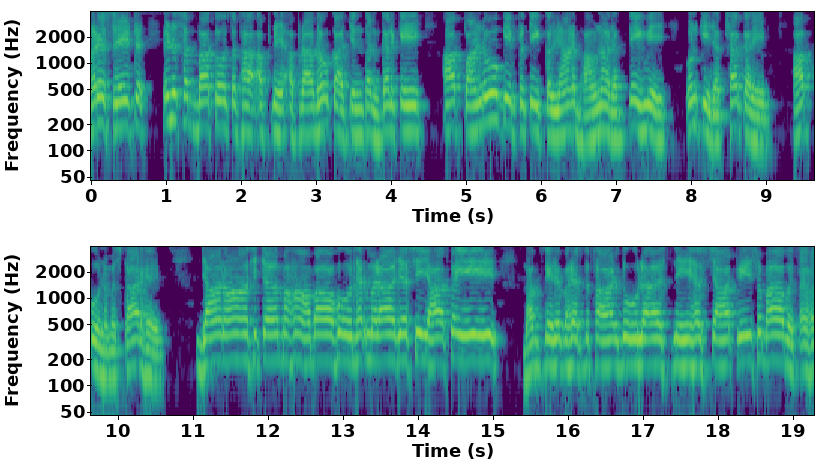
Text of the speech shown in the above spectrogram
भरतश्रेष्ठ इन सब बातों तथा अपने अपराधों का चिंतन करके आप पांडवों के प्रति कल्याण भावना रखते हुए उनकी रक्षा करें। आपको नमस्कार है। जानासी च महाबाहो धर्मराज से यात्वी, भक्तिर्भरत थार्दूल स्नेहश्चापी स्वभावतः।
